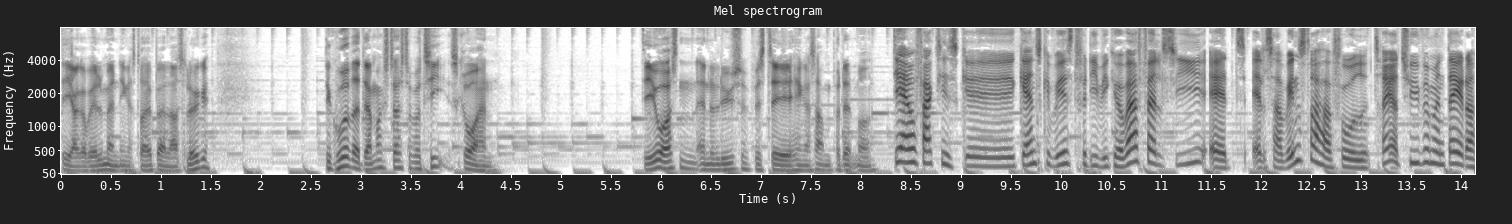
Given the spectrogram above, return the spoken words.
Det er Jakob Ellemann, Inger Støjberg og Lars Lykke. Det kunne have været Danmarks største parti, skriver han. det er jo også en analyse, hvis det hænger sammen på den måde. Det er jo faktisk øh, ganske vist, fordi vi kan jo i hvert fald sige, at altså Venstre har fået 23 mandater,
